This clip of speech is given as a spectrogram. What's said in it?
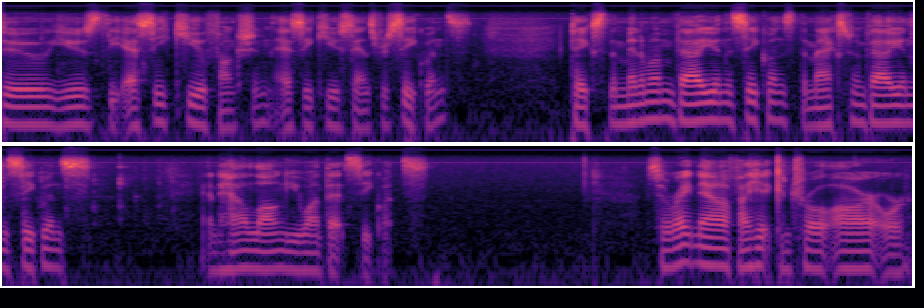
to use the SEQ function. SEQ stands for sequence. Takes the minimum value in the sequence, the maximum value in the sequence, and how long you want that sequence. So right now if I hit Control R or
